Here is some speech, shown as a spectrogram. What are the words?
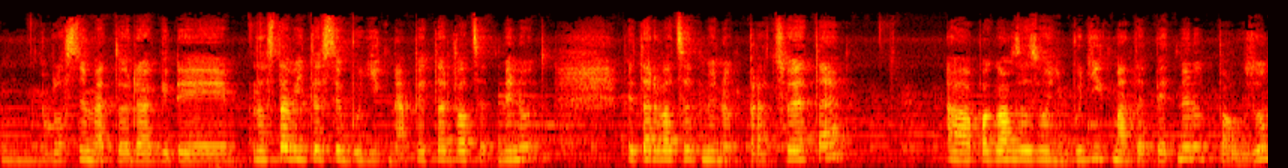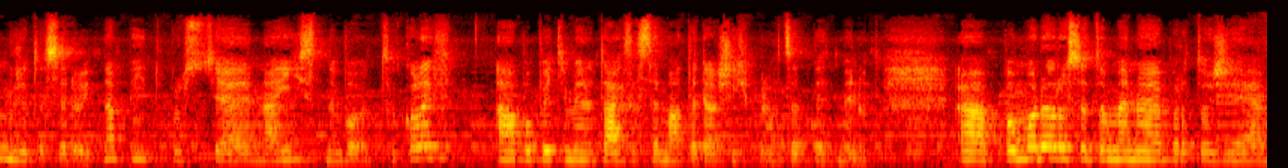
um, vlastně metoda, kdy nastavíte si budík na 25 minut, 25 minut pracujete, a pak vám zazvoní budík, máte 5 minut pauzu, můžete se dojít napít, prostě najíst nebo cokoliv a po pěti minutách zase máte dalších 25 minut. A Pomodoro se to jmenuje, protože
